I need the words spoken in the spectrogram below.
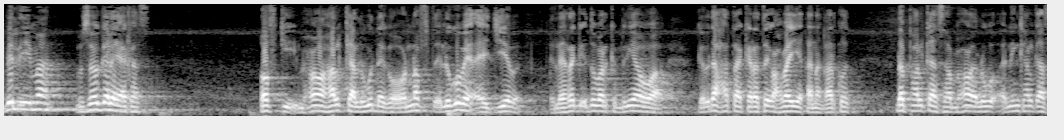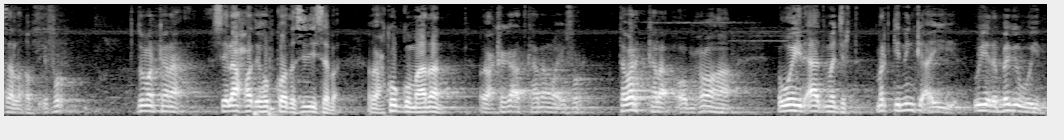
biliimaan ma soo gelayaa kaas. Qofkii muxuu halkaa lagu dhago oo nafta laguba ceejiyaba ile raggi dumarka beryaha waa gabdhaha xataa karatay waxbaa yaqaanaan qaarkood. Dhab halkaasa mxuu ninka halkaasa la qabtay ifur dumarkana silaaxood iyo hubkooda sidiisaba wax ku gumaadaan wax kaga adkaadaan waa ifur tabar kale oo muxuu ahaa weyn aad ma jirta markii ninka ay u yara begi weyda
